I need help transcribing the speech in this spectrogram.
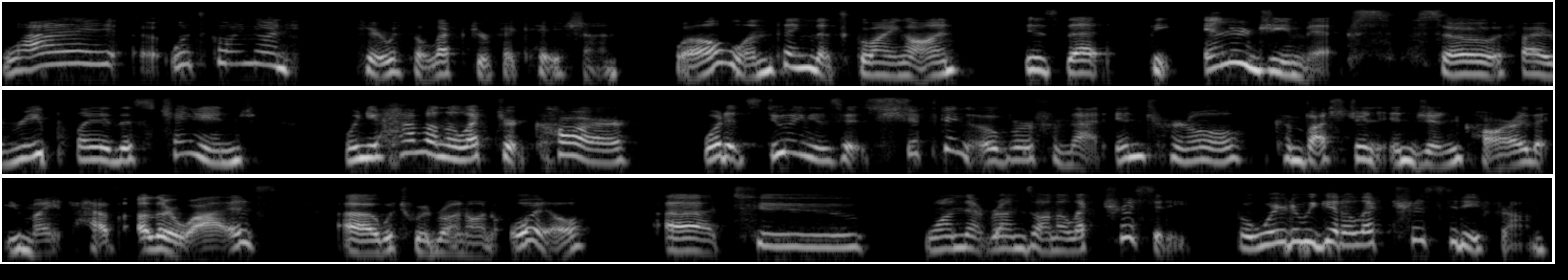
why, what's going on here with electrification? Well, one thing that's going on is that the energy mix. So if I replay this change, when you have an electric car, what it's doing is it's shifting over from that internal combustion engine car that you might have otherwise, uh, which would run on oil, uh, to one that runs on electricity. But where do we get electricity from?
